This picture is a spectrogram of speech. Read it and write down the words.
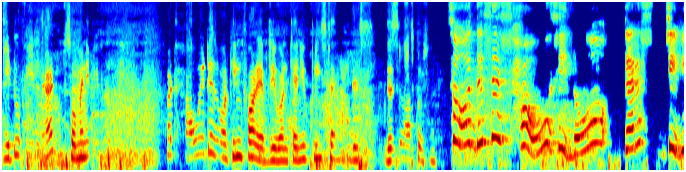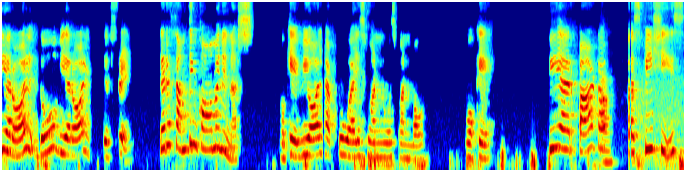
I too feel that so many people. But how it is working for everyone? Can you please tell me this? This last question. So this is how see though there is see we are all though we are all different there is something common in us. Okay, we all have two eyes, one nose, one mouth. Okay, we are part of Ah. a species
